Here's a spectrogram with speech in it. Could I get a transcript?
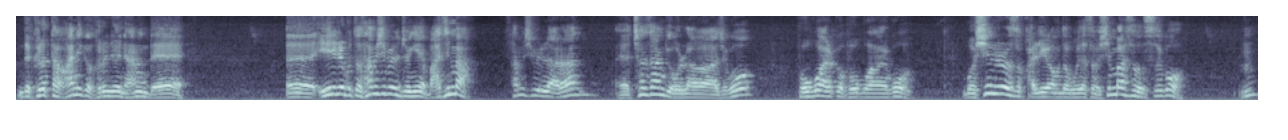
근데 그렇다고 하니까 그런 얘기 하는데 에, 1일부터 30일 중에 마지막 30일 날은 에, 천상계 올라가가지고 보고할 거 보고하고 뭐 신으로서 관리가 온다고 그래서 신발서도 쓰고 응?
